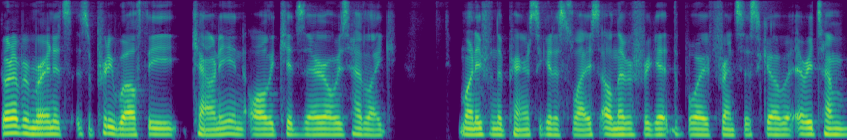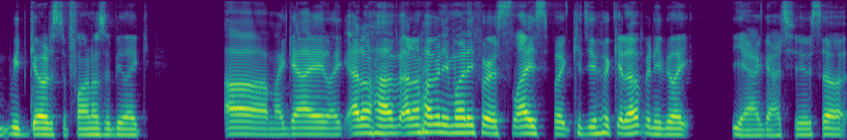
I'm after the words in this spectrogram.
going up in Marin, it's it's a pretty wealthy county, and all the kids there always had like money from their parents to get a slice. I'll never forget the boy Francisco. But every time we'd go to Stefano's, it'd be like, "Oh, my guy, like I don't have I don't have any money for a slice, but could you hook it up?" And he'd be like, "Yeah, I got you." So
